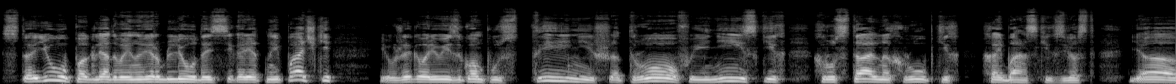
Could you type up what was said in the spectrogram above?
Стою, поглядывая на верблюда с сигаретной пачки, и уже говорю языком пустыни, шатров и низких, хрустально-хрупких хайбарских звезд. Я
